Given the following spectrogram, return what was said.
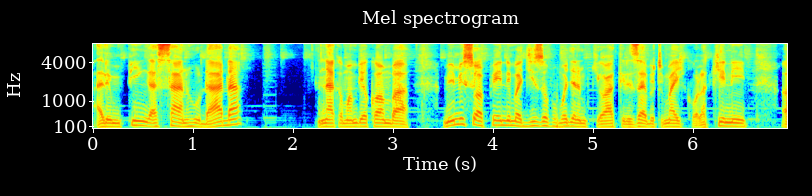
alimpinga sana huyu dada na akamwambia kwamba mimi siwapendi Majizo pamoja na mke wake Elizabeth Michael, lakini uh,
